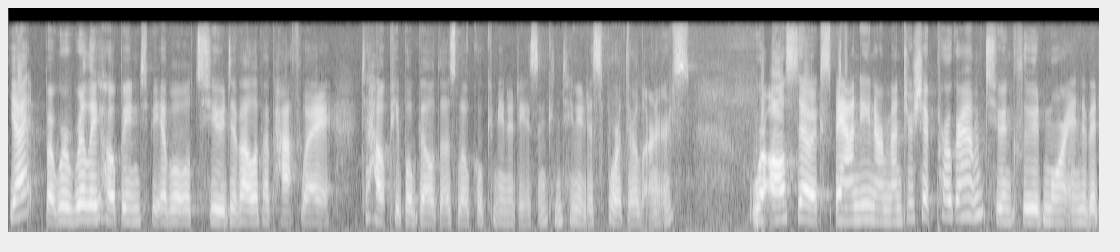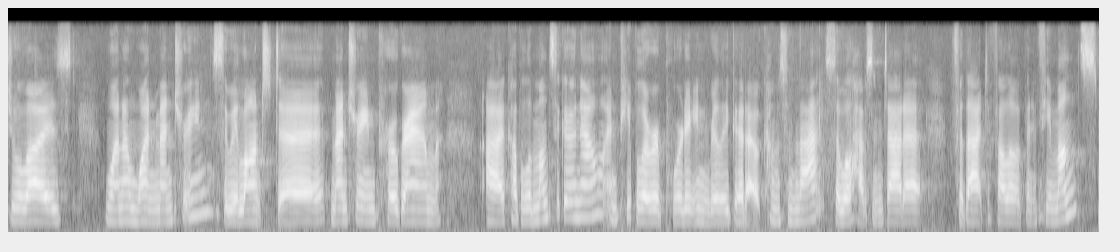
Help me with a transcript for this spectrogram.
yet, but we're really hoping to be able to develop a pathway to help people build those local communities and continue to support their learners. We're also expanding our mentorship program to include more individualized one-on-one -on -one mentoring. So we launched a mentoring program uh, a couple of months ago now, and people are reporting really good outcomes from that. So we'll have some data for that to follow up in a few months.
